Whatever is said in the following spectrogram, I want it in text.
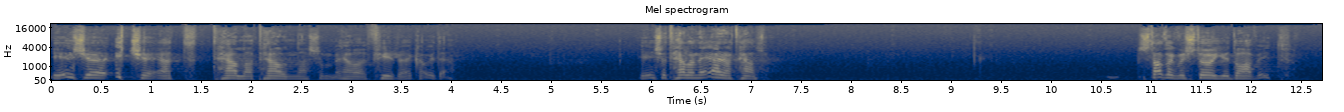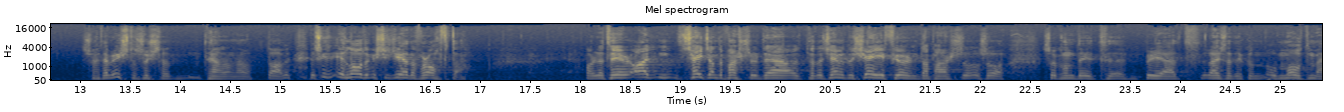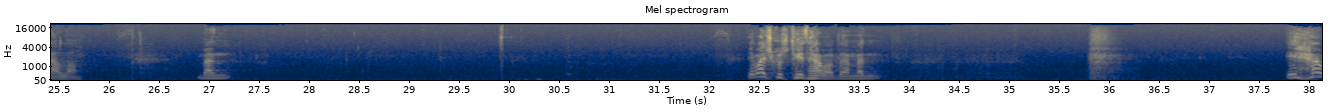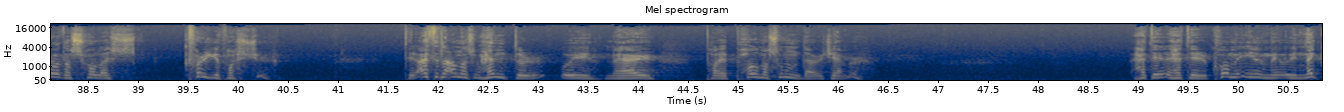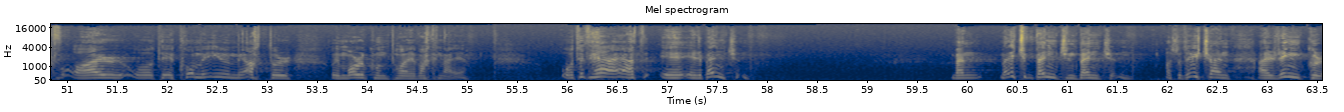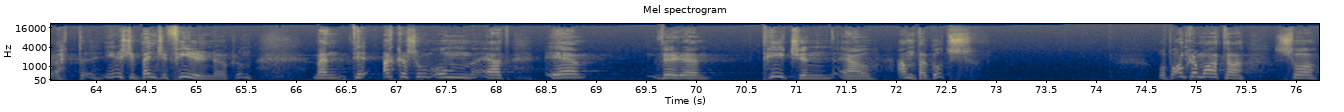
Jeg ønsker ikke at tala talene som jeg har fyra jeg i det. Jeg ønsker at talene er at tal. Stadig vi støy i David. Så heter vi ikke det sørste talene av David. Jeg, skal, jeg lover ikke gjøre det for ofte. Og det er sejande parser der, til det kommer til skje i fjørende parser, og så, så kom det til å bli at reise til å motmelde. Men Jeg vet ikke hvordan tid her det, men jeg har det så løs kvarje postur. Det er et eller annet som henter i mer ta i palma sundar og kommer. Hette er kommet i meg og i negv år, og det er kommet i meg atter og i morgen ta i vakna i. Og det her er at jeg er bensin. Men, men ikke bensin, bensin. Altså det er ikke en, en ringgrøtte. Jeg er ikke bensin fire nøkron. Men det er akkurat som om at jeg vil tidsen av andre gods. Og på andre måter så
